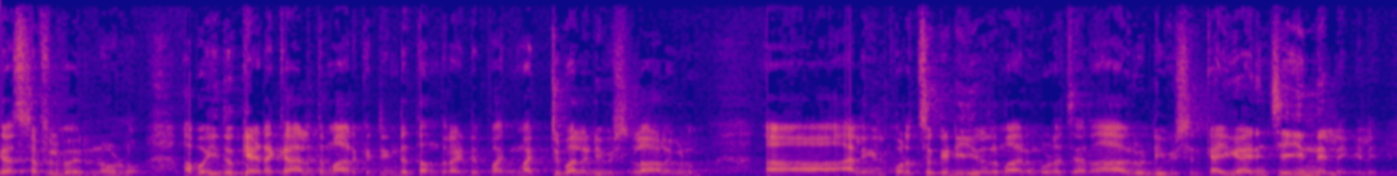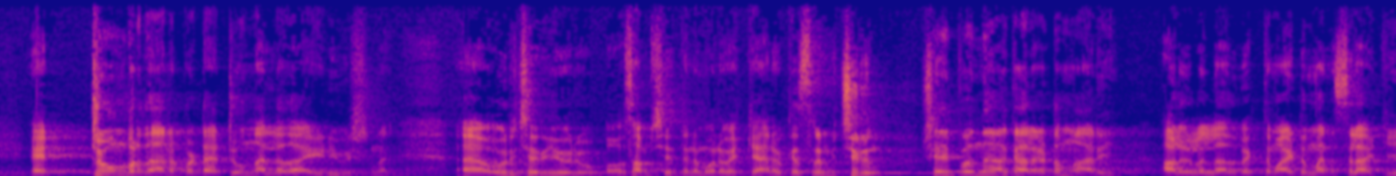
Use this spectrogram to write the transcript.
ഗസ്റ്റഫിൽ വരുന്നുള്ളൂ. അപ്പോൾ ഇതൊക്കെ ഇടക്കാലത്ത് മാർക്കറ്റിന്റെ തന്ത്രമായിട്ട് മറ്റു പല ഡിവിഷനിലെ ആളുകളും അല്ലെങ്കിൽ കുറച്ചൊക്കെ ഡീലർമാരും കൂടെ ചേർന്ന് ആ ഒരു ഡിവിഷൻ കൈകാര്യം ചെയ്യുന്നില്ലെങ്കിൽ ഏറ്റവും പ്രധാനപ്പെട്ട ഏറ്റവും നല്ലതായ ഡിവിഷന് ഒരു ചെറിയൊരു സംശയത്തിന്റെ മുന്നെ വെക്കാനൊക്കെ ശ്രമിച്ചിരുന്നു. പക്ഷേ ഒന്ന് ആ കാലഘട്ടം മാറി ആളുകളെല്ലാം അത് വ്യക്തമായിട്ട് മനസ്സിലാക്കി.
